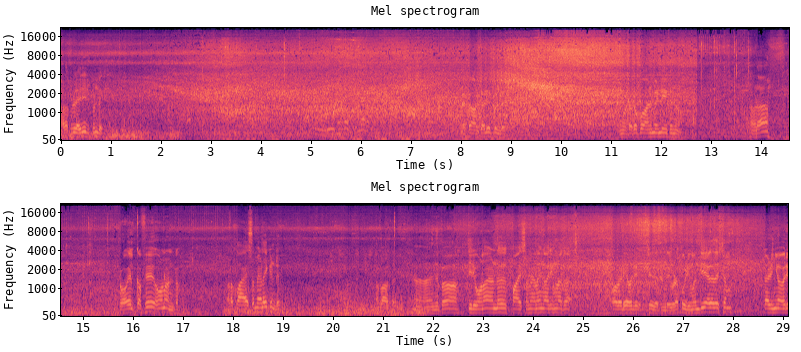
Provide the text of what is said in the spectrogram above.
അവിടെ പിള്ളേർ ഇരിപ്പുണ്ട്. അവിടെയൊക്കെ ആൾക്കാർ ഇരിപ്പുണ്ട്. ഇങ്ങോട്ടൊക്കെ പോകാൻ വേണ്ടി നിൽക്കുന്നതാണ്. അവിടെ റോയൽ കഫേ ഓണം കേട്ടോ അവിടെ പായസമേളയൊക്കെ ഉണ്ട് ആ ഭാഗത്ത്. ഇന്നിപ്പോൾ തിരുവോണമായതുകൊണ്ട് പായസമേളയും കാര്യങ്ങളൊക്കെ ഓൾറെഡി അവർ ചെയ്തിട്ടുണ്ട്. ഇവിടെ കുഴിമന്തി ഏകദേശം കഴിഞ്ഞു. അവർ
